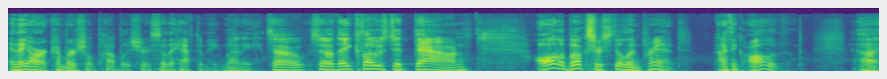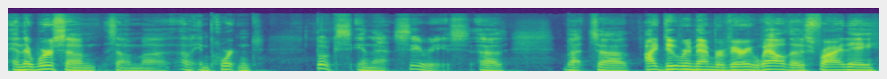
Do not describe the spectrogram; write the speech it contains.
and they are a commercial publisher, so they have to make money. So so they closed it down. All the books are still in print. I think all of them. Uh, and there were some some uh, uh important books in that series. Uh, but uh, I do remember very well those Friday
